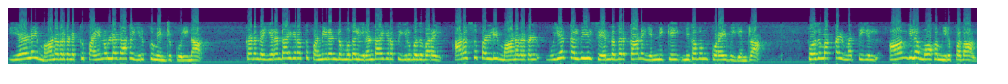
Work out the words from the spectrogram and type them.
ஏழை மாணவர்களுக்கு பயனுள்ளதாக இருக்கும் என்று கூறினார். கடந்த இரண்டாயிரத்து பன்னிரண்டு முதல் இரண்டாயிரத்து இருபது வரை அரசு பள்ளி மாணவர்கள் உயர்கல்வியில் சேர்ந்ததற்கான எண்ணிக்கை மிகவும் குறைவு என்றார். பொதுமக்கள் மத்தியில் ஆங்கில மோகம் இருப்பதால்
